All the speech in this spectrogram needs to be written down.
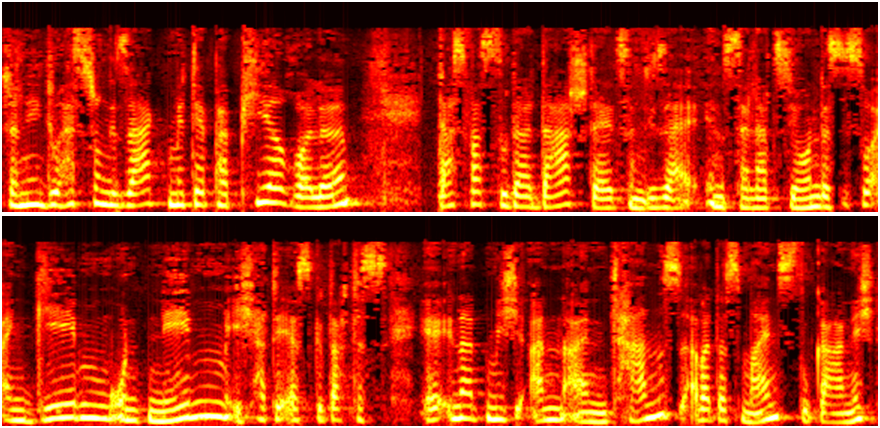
Janine, du hast schon gesagt, mit der Papierrolle, das, was du da darstellst in dieser Installation, das ist so ein Geben und Nehmen. Ich hatte erst gedacht, das erinnert mich an einen Tanz, aber das meinst du gar nicht.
